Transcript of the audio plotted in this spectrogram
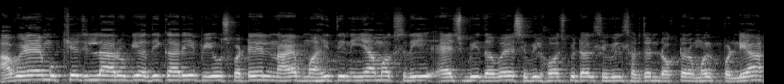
આ વેળાએ મુખ્ય જિલ્લા આરોગ્ય અધિકારી પિયુષ પટેલ, નાયબ માહિતી નિયામક Shri H B Dave, civil hospital civil surgeon doctor Amal Pandya,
